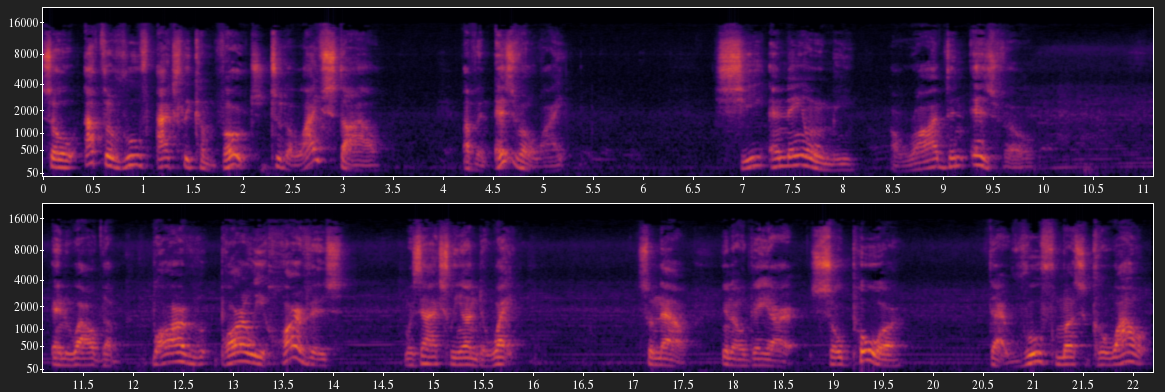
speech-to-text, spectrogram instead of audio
So after Ruth actually converts to the lifestyle of an Israelite, she and Naomi arrived in Israel, and while the bar barley harvest was actually underway. So now, you know, they are so poor that Ruth must go out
